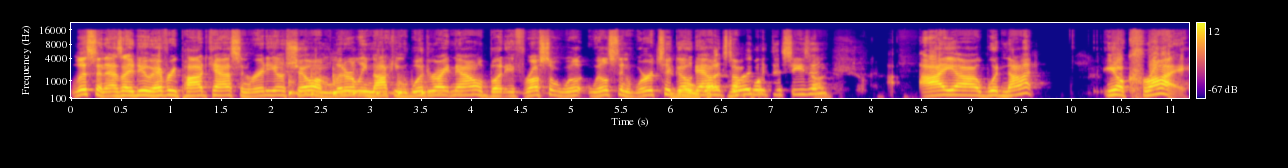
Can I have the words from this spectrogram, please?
Listen, as I do every podcast and radio show, I'm literally knocking wood right now. But if Russell Wilson were to go down at some wood? point this season, oh, I uh, would not you know, cry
